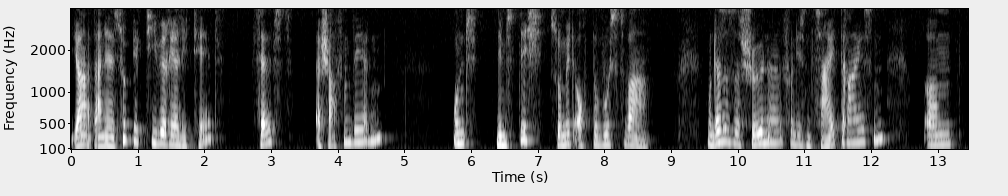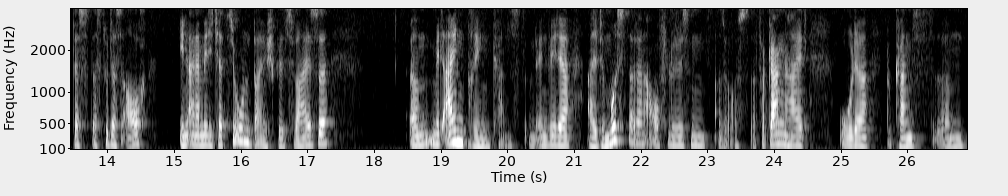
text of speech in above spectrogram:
ja, deine subjektive Realität selbst erschaffen werden und nimmst dich somit auch bewusst wahr. Und das ist das Schöne von diesen Zeitreisen, ähm, dass, dass du das auch in einer Meditation beispielsweise ähm, mit einbringen kannst und entweder alte Muster dann auflösen, also aus der Vergangenheit, oder du kannst ähm,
